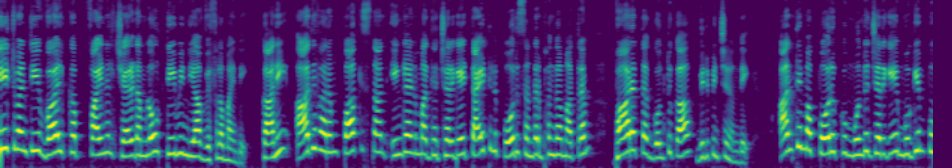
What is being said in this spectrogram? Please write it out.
T twenty world cup final చేరడంలో టీమిండియా విఫలమైంది. కానీ ఆదివారం పాకిస్తాన్ ఇంగ్లాండ్ మధ్య జరిగే టైటిల్ పోరు సందర్భంగా మాత్రం భారత గొంతుక వినిపించనుంది. అంతిమ పోరుకు ముందు జరిగే ముగింపు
